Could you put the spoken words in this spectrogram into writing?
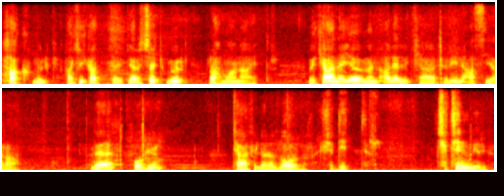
hak mülk, hakikatte gerçek mülk Rahman'a aittir. Ve kâne yevmen alel kafirine asira ve o gün kafirlere zordur, şedittir. Çetin bir gündür.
